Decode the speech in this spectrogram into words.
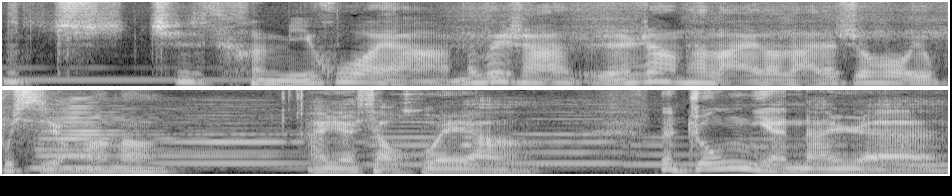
那这这很迷惑呀。那为啥人让他来了，来了之后又不行了呢？哎呀，小辉啊，那中年男人，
